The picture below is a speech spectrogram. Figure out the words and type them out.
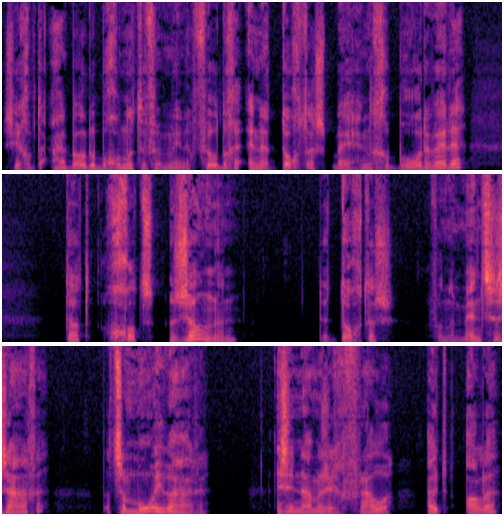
zich op de aardbodem begonnen te vermenigvuldigen en er dochters bij hen geboren werden, dat Gods zonen de dochters van de mensen zagen dat ze mooi waren. En zij namen zich vrouwen uit alle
